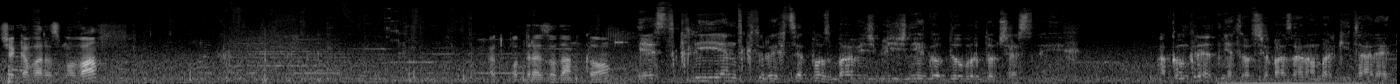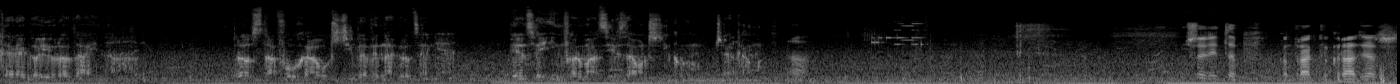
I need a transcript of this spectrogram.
ciekawa rozmowa. Od podrezodanką. Jest klient, który chce pozbawić bliźniego dóbr doczesnych. A konkretnie to trzeba zarąbać gitarę Kerego Jurodajna. Prosta fucha, uczciwe wynagrodzenie. Więcej informacji w załączniku. Czekam. A. Czyli typ kontraktu kradzież,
